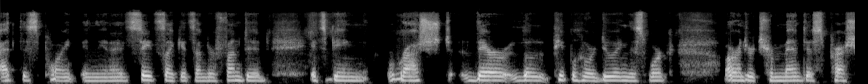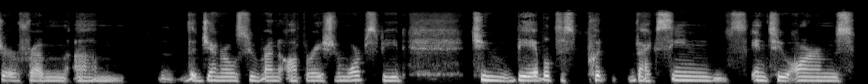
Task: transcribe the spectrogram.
at this point in the United States like it's underfunded, it's being rushed. There, the people who are doing this work are under tremendous pressure from um, the generals who run Operation Warp Speed to be able to put vaccines into arms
